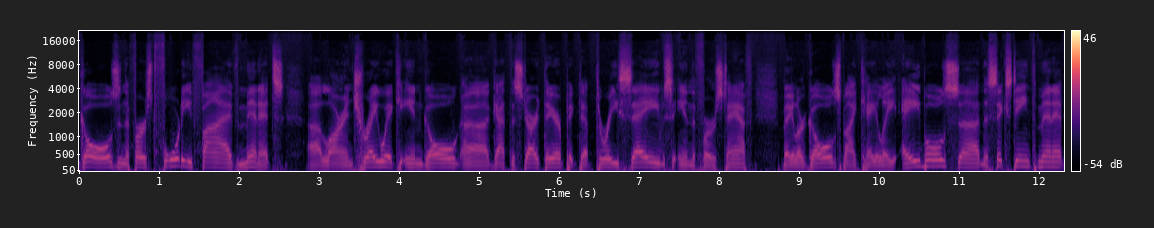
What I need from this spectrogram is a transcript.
goals in the first 45 minutes. Uh, Lauren Trawick in goal uh, got the start there, picked up three saves in the first half. Baylor goals by Kaylee Abels uh, in the 16th minute,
